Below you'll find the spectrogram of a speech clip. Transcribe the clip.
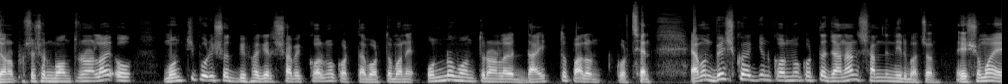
জনপ্রশাসন মন্ত্রণালয় ও মন্ত্রিপরিষদ বিভাগের সাবেক কর্মকর্তা বর্তমানে অন্য মন্ত্রণালয়ের দায়িত্ব পালন করছেন। এমন বেশ কয়েকজন কর্মকর্তা জানান সামনে নির্বাচন। এ সময়ে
